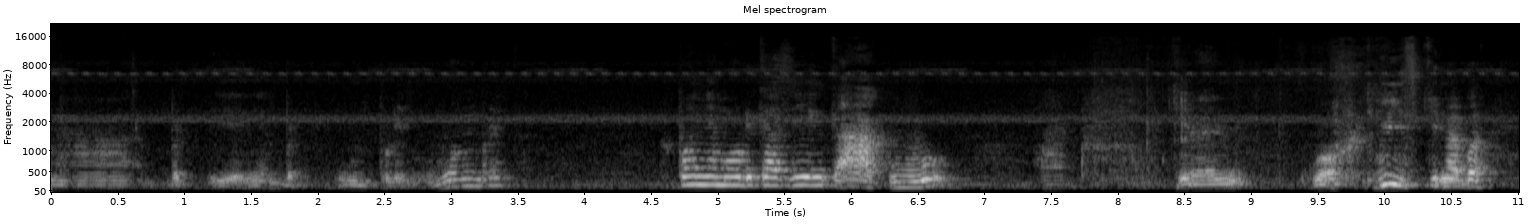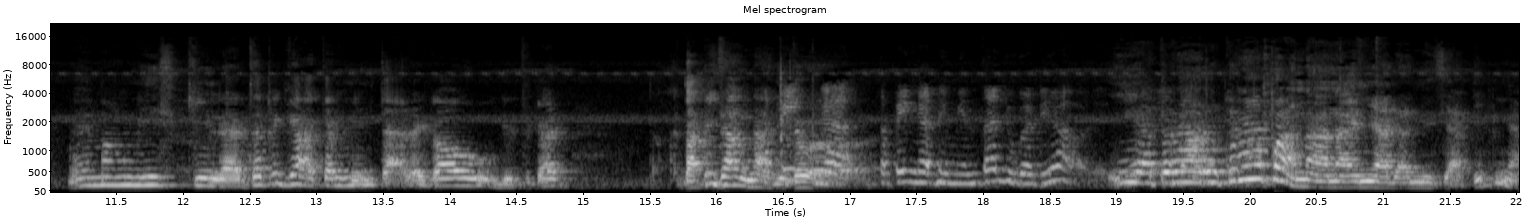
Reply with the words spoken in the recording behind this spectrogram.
Nah, ber, iya, iya, ber, ngumpulin uang mereka. Rupanya mau dikasihin ke aku. Waduh, kirain gua miskin apa? Memang miskin lah, tapi gak akan minta dari kau gitu kan. Tapi jangan tapi gitu. nggak tapi nggak diminta juga dia Iya terharu kenapa anak-anak ini ada inisiatifnya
